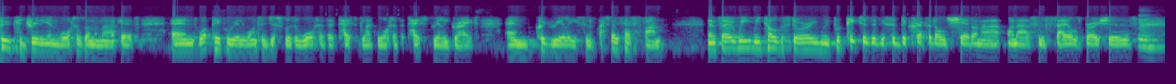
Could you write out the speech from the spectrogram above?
two quadrillion waters on the market. And what people really wanted just was a water that tasted like water, that tasted really great and could really sort of, I suppose, have fun. And so we, we told the story. We put pictures of this decrepit old shed on our on our sort of sales brochures, mm.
